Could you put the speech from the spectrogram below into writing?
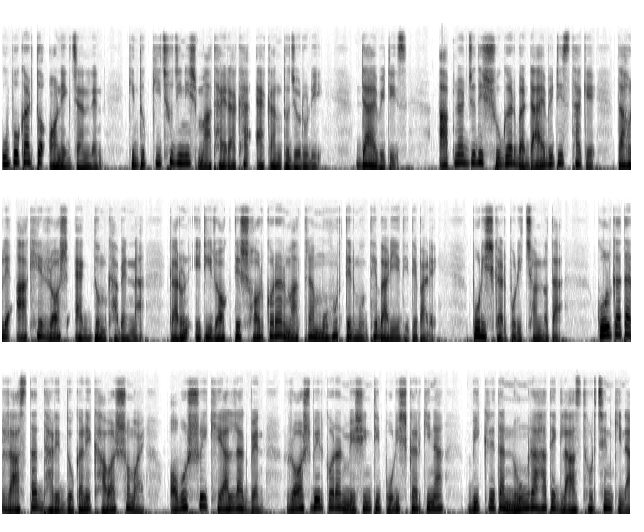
উপকার তো অনেক জানলেন, কিন্তু কিছু জিনিস মাথায় রাখা একান্ত জরুরি। ডায়াবেটিস। আপনার যদি সুগার বা ডায়াবেটিস থাকে, তাহলে আখের রস একদম খাবেন না, কারণ এটি রক্তে শর্করার মাত্রা মুহূর্তের মধ্যে বাড়িয়ে দিতে পারে। পরিষ্কার পরিচ্ছন্নতা। কলকাতার রাস্তার ধারের দোকানে খাওয়ার সময় অবশ্যই খেয়াল রাখবেন, রস বের করার মেশিনটি পরিষ্কার কিনা, বিক্রেতা নোংরা হাতে গ্লাস ধরছেন কিনা,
